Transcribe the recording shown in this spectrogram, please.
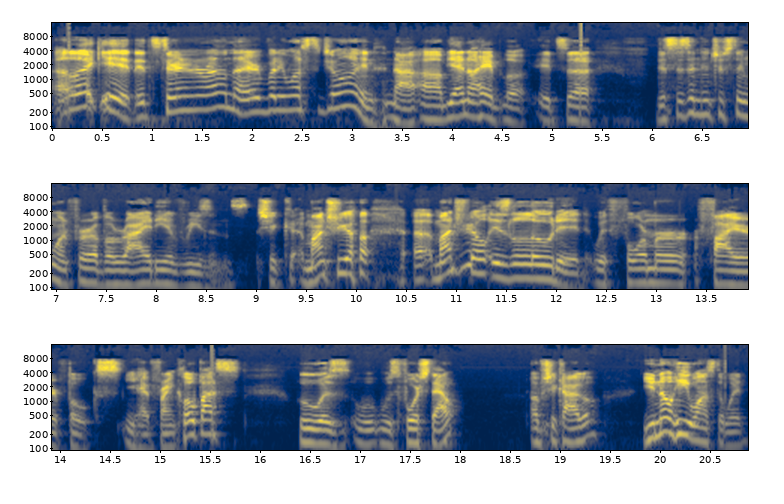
I like it. It's turning around now. Everybody wants to join. Nah, um, yeah, no, hey, look, it's uh, this is an interesting one for a variety of reasons. Montreal, uh, Montreal is loaded with former Fire folks. You have Frank Klopas, who was was forced out of Chicago. You know he wants to win.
